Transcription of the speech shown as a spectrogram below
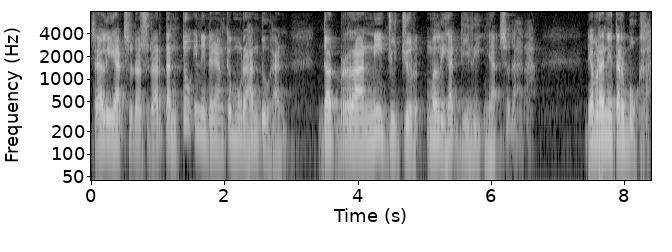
saya lihat saudara-saudara tentu ini dengan kemurahan Tuhan. Daud berani jujur melihat dirinya saudara. Dia berani terbuka.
